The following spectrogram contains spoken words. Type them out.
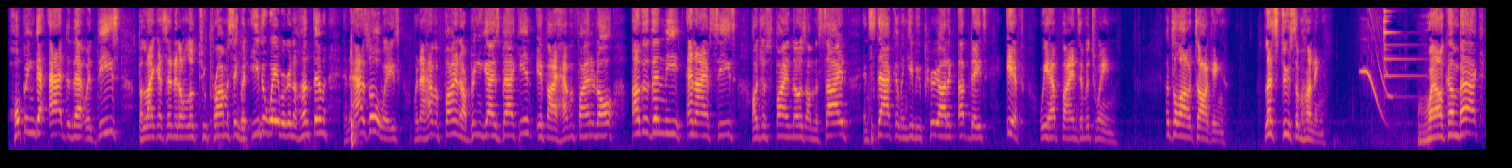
Hoping to add to that with these, but like I said, they don't look too promising. But either way, we're going to hunt them. And as always, when I have a find, I'll bring you guys back in. If I have a find at all, other than the NIFCs, I'll just find those on the side and stack them and give you periodic updates if we have finds in between. That's a lot of talking. Let's do some hunting. Welcome back.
